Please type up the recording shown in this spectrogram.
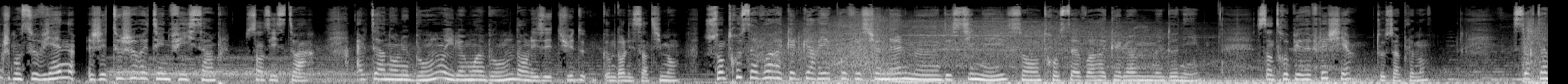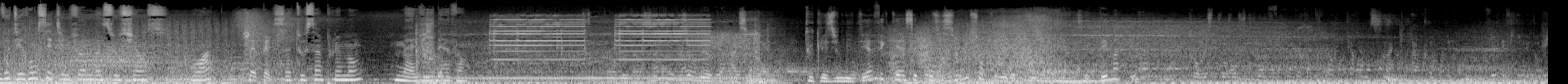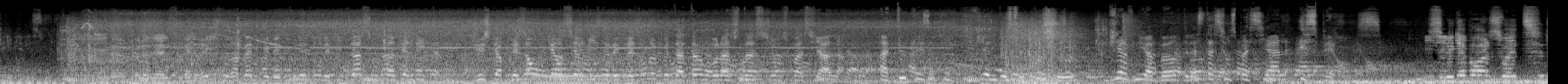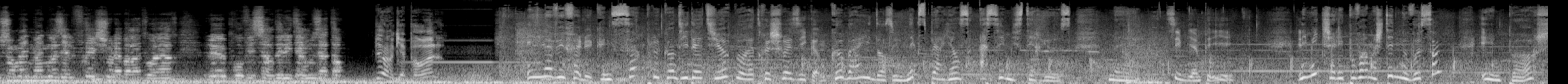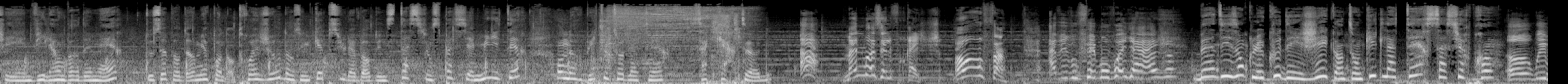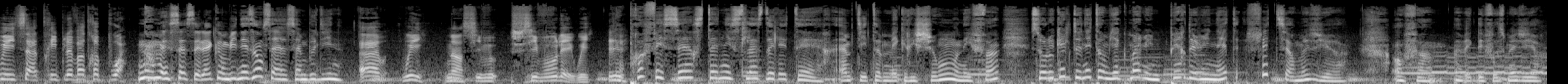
Que je m'en souvienne, j'ai toujours été une fille simple, sans histoire, alternant le bon et le moins bon dans les études comme dans les sentiments, sans trop savoir à quelle carrière professionnelle me destiner, sans trop savoir à quel homme me donner, sans trop y réfléchir, tout simplement. Certains vous diront que c'est une forme d'insouciance. Moi, j'appelle ça tout simplement ma vie d'avant. Toutes les unités affectées à cette position sont priées de prendre leur quartier dès maintenant. Frédéric vous rappelle que les livraisons des pizzas sont interdites. Jusqu'à présent, aucun service de livraison ne peut atteindre la station spatiale. À toutes les équipes qui viennent de se poser, bienvenue à bord de la station spatiale Espérance. Ici le caporal souhaite. J'emmène mademoiselle Fraîche au laboratoire. Le professeur délétère nous attend. Bien, caporal. Il n'avait fallu qu'une simple candidature pour être choisi comme cobaye dans une expérience assez mystérieuse. Mais c'est bien payé. Limite, j'allais pouvoir m'acheter de nouveaux seins. Et une Porsche et une villa en bord de mer. Tout ça pour dormir pendant trois jours dans une capsule à bord d'une station spatiale militaire en orbite autour de la Terre. Ça cartonne. Mademoiselle Fraîche, enfin Avez-vous fait mon voyage? Ben disons que le coup des G quand on quitte la Terre, ça surprend. Oh oui, oui, ça triple votre poids. Non mais ça c'est la combinaison, ça, ça me boudine. Euh, oui, non, si vous, si vous voulez, oui. Le professeur Stanislas Deléter, un petit homme maigrichon, nez fin, sur lequel tenait tant bien que mal une paire de lunettes faites sur mesure. Enfin, avec des fausses mesures.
